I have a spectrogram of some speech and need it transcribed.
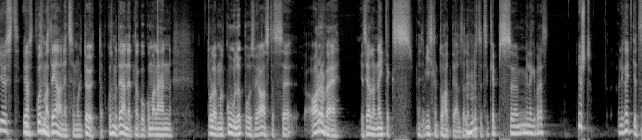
just, just noh, kus just. ma tean, et see mul töötab, kus ma tean, et nagu kui ma lähen, tuleb mul kuu lõpus või aastas see arve ja seal on näiteks, ma ei tea, viiskümmend tuhat peal, sellepärast mm -hmm. et see keps äh, millegipärast just oli katki, et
